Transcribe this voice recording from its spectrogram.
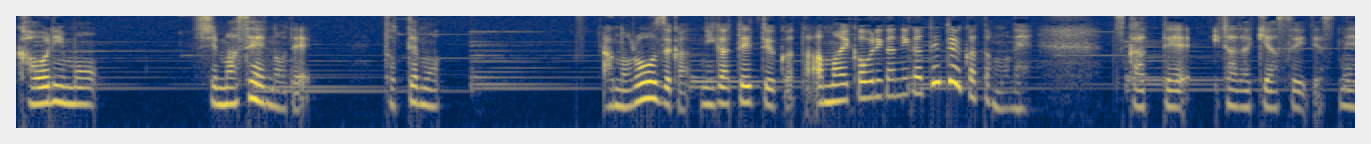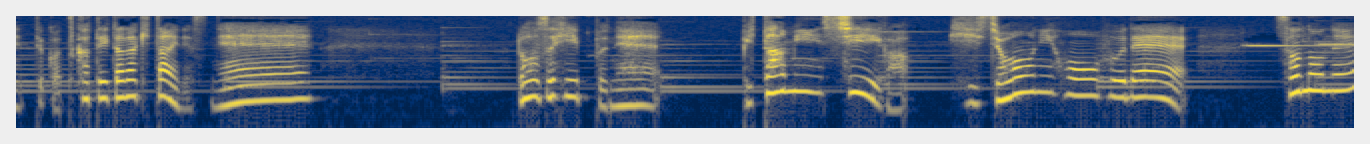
香りもしませんのでとってもあのローズが苦手という方甘い香りが苦手という方もね使っていただきやすいですね。っていうか使っていただきたいですね。ローズヒップねビタミン C が非常に豊富でそのね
